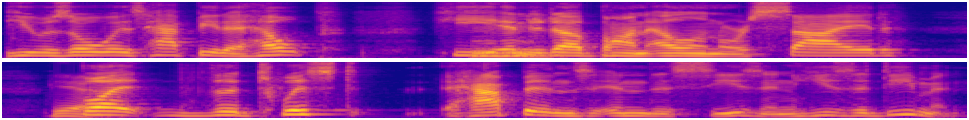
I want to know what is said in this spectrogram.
He was always happy to help. He Mhm. ended up on Eleanor's side. Yeah. But the twist happens in this season. He's a demon.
